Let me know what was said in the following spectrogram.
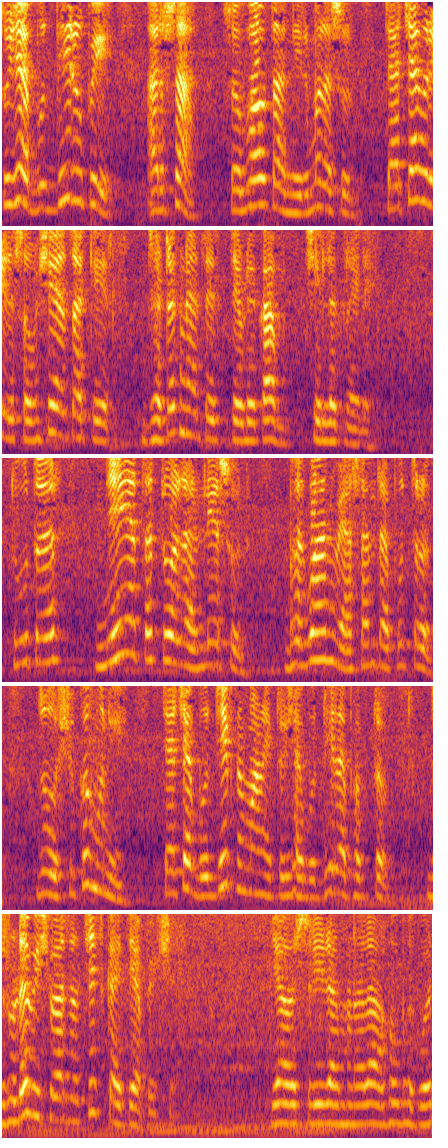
तुझ्या बुद्धिरूपी आरसा स्वभावता निर्मल असून त्याच्यावरील संशयाचा केर झटकण्याचे तेवढे काम शिल्लक राहिले. तू तर ज्ञेय तत्व जाणले असून भगवान व्यासांचा पुत्र जो शुकमुनी त्याच्या बुद्धीप्रमाणे तुझ्या बुद्धीला फक्त दृढ विश्वासाचीच काय ते अपेक्षा यावर श्रीराम म्हणाला अहो भगवन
